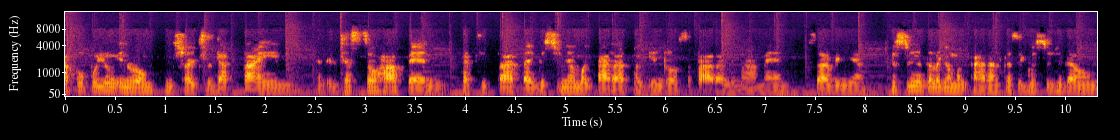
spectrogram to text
Ako po yung enrollment in charge at that time. And it just so happened that si tatay gusto niya mag-aral at mag-enroll sa paaralan namin. Sabi niya, gusto niya talaga mag-aral kasi gusto niya daw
